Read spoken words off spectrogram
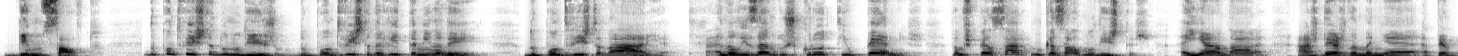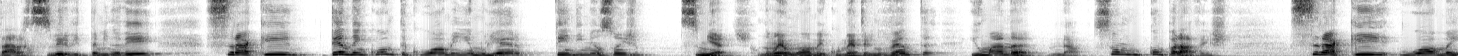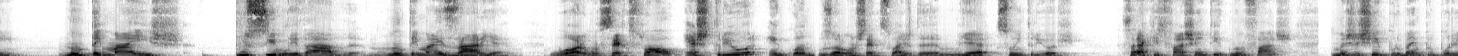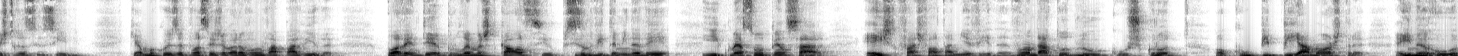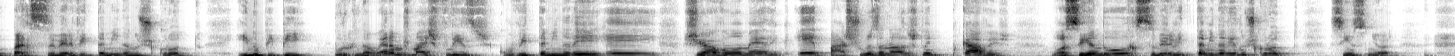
dê um salto. Do ponto de vista do nudismo, do ponto de vista da vitamina D, do ponto de vista da área, analisando o escroto e o pênis, vamos pensar um casal de nudistas aí a andar às 10 da manhã a tentar receber vitamina D, será que, tendo em conta que o homem e a mulher têm dimensões semelhantes, não é um homem com 1,90m e uma anã, não, são comparáveis. Será que o homem não tem mais possibilidade, não tem mais área? O órgão sexual é exterior, enquanto os órgãos sexuais da mulher são interiores. Será que isto faz sentido? Não faz mas achei por bem propor este raciocínio, que é uma coisa que vocês agora vão levar para a vida. Podem ter problemas de cálcio, precisam de vitamina D e começam a pensar: é isto que faz falta à minha vida. Vou andar todo nu, com o escroto ou com o pipi à mostra aí na rua para receber vitamina no escroto e no pipi. Por que não? Éramos mais felizes com vitamina D. Ei, chegavam ao médico, epá, as suas análises estão impecáveis. Você andou a receber vitamina D no escroto. Sim, senhor.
